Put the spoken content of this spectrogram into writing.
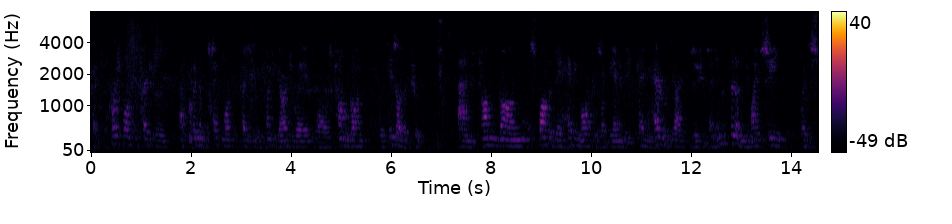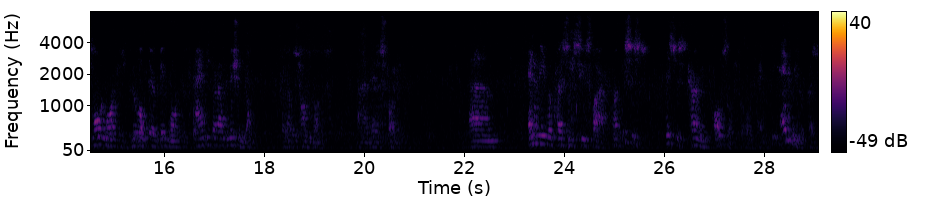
trench. The first water trench was at Quinn, and the second trench, maybe twenty yards away, was Tom Gunn with his other two. And Tom Gunn spotted the heavy mortars of the enemy playing ahead with the Irish positions. And in the film, you might see where the small mortars blew up their big mortars and their ammunition gun. So that was Tom Gunn. And they destroyed it. Um, enemy requested a ceasefire. Now, this is, this is determined also to the whole thing. The enemy requested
